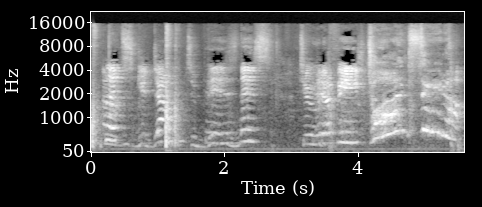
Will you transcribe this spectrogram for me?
Um, Let's get down to business to defeat John Cena.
